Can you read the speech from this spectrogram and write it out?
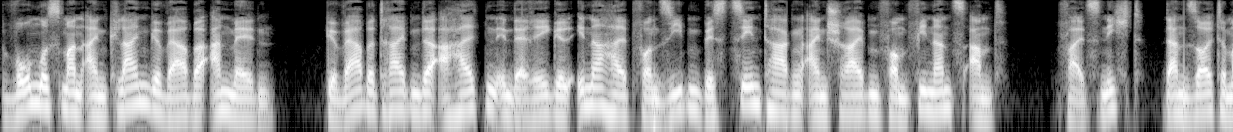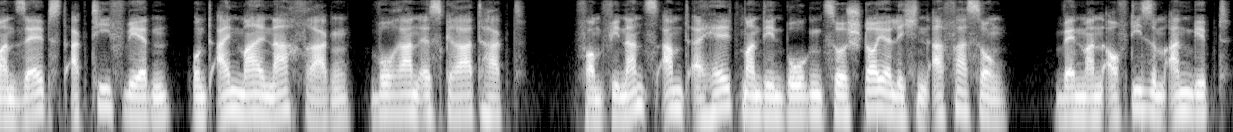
Wo muss man ein Kleingewerbe anmelden? Gewerbetreibende erhalten in der Regel innerhalb von sieben bis zehn Tagen ein Schreiben vom Finanzamt, Falls nicht, dann sollte man selbst aktiv werden und einmal nachfragen, woran es grad hackt. Vom Finanzamt erhält man den Bogen zur steuerlichen Erfassung. Wenn man auf diesem angibt,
